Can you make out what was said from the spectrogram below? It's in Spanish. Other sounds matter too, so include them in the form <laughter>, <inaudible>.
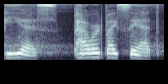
PS, powered by SAT.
